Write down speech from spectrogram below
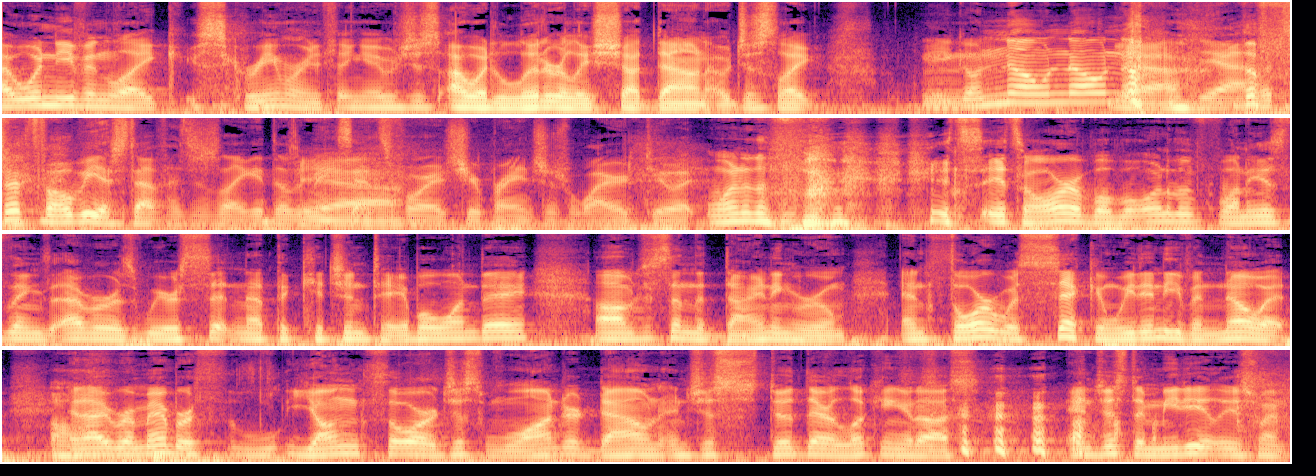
I wouldn't even like scream or anything. It was just I would literally shut down. I would just like you go, no, no, no. Yeah. Yeah, The what's with phobia stuff? It's just like it doesn't make sense for it. It's your brain's just wired to it. One of the fu- it's it's horrible, but one of the funniest things ever is we were sitting at the kitchen table one day, um, just in the dining room, and Thor was sick, and we didn't even know it. And I remember th- young Thor just wandered down and just stood there looking at us, and just immediately just went.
